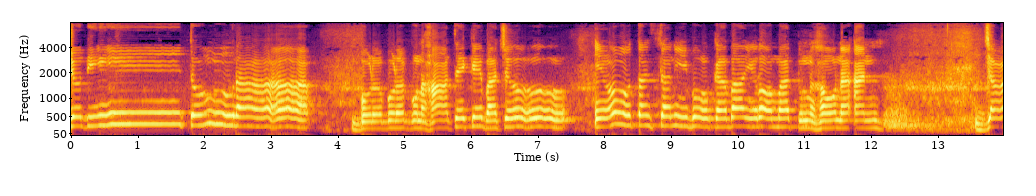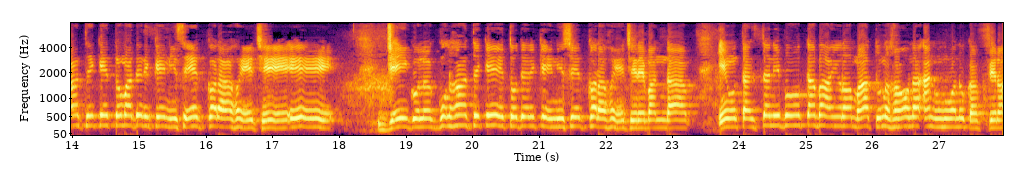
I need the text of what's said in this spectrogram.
যদি তোমরা বড় বড় গুনহা থেকে বাঁচো, এও তাজতানিবু কাবাইরা মা তুনহাউনা আন। যা থেকে তোমাদেরকে নিষেধ করা হয়েছে, যেইগুলো গুনহা থেকে তোদেরকে নিষেধ করা হয়েছে রে বান্দা, এও তাজতানিবু কাবাইরা মা তুনহাউনা আনহু ওয়া নুকাফিরু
